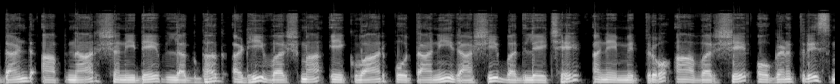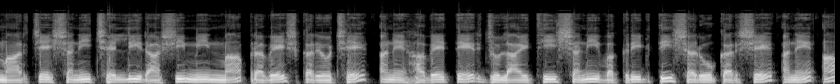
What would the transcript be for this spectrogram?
દંડ આપનાર શનિદેવ લગભગ અઢી વર્ષમાં એકવાર પોતાની રાશિ બદલે છે અને મિત્રો, આ વર્ષે ઓગણત્રીસ માર્ચે શનિ છેલ્લી રાશિ મીનમાં પ્રવેશ કર્યો છે અને હવે તેર જુલાઈથી શનિ વક્રીગતિ શરૂ કરશે અને આ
